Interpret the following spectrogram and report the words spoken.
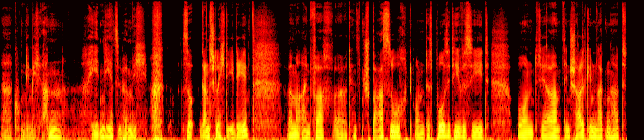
äh, gucken die mich an, reden die jetzt über mich? so ganz schlechte Idee. Wenn man einfach äh, den Spaß sucht und das Positive sieht und ja, den Schalk im Nacken hat,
